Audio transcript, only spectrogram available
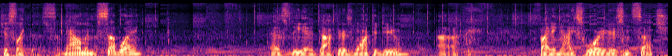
Just like this. So now I'm in the subway, as the uh, Doctors want to do, uh, fighting ice warriors and such.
